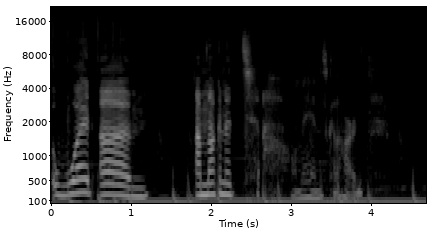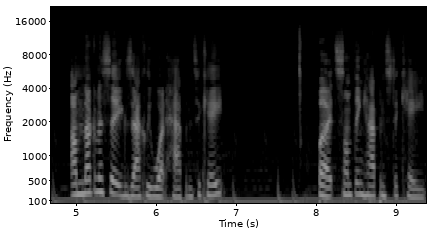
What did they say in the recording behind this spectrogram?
what? Um, I'm not gonna. T- oh man, it's kind of hard. I'm not gonna say exactly what happened to Kate, but something happens to Kate,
